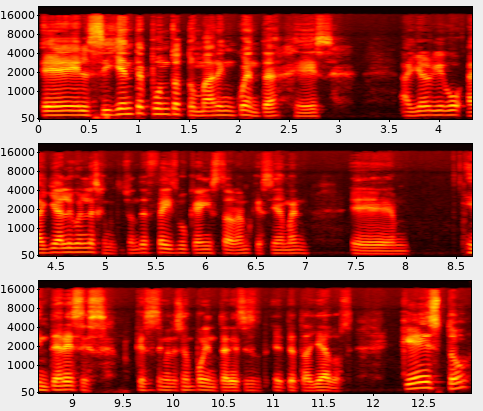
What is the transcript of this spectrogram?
El siguiente punto a tomar en cuenta es, hay algo, hay algo en la segmentación de Facebook e Instagram que se llaman eh, intereses que es segmentación por intereses eh, detallados. Que esto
